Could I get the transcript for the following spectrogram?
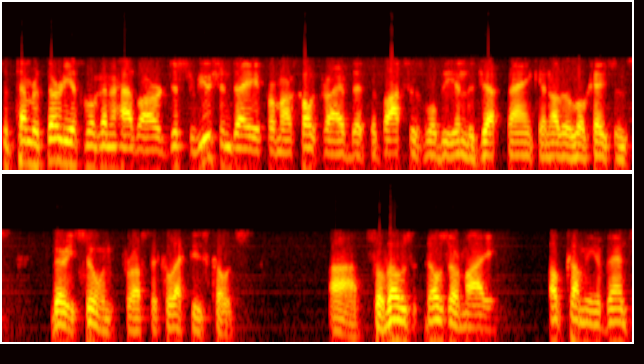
September 30th, we're going to have our distribution day from our coat drive that the boxes will be in the Jeff Bank and other locations very soon for us to collect these coats. Uh, so those those are my upcoming events.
